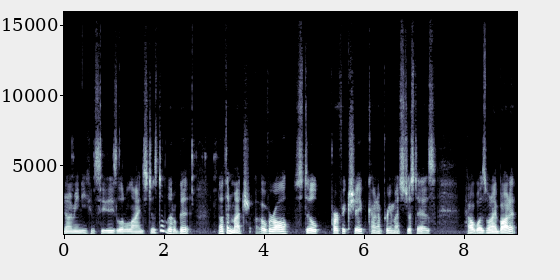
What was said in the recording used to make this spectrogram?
You know, I mean, you can see these little lines just a little bit. Nothing much. Overall, still perfect shape, kind of pretty much just as how it was when I bought it.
